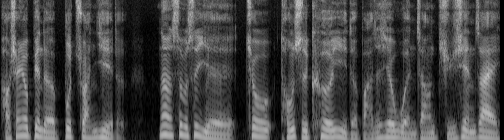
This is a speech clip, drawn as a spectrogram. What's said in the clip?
好像又变得不专业了。那是不是也就同时刻意的把这些文章局限在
